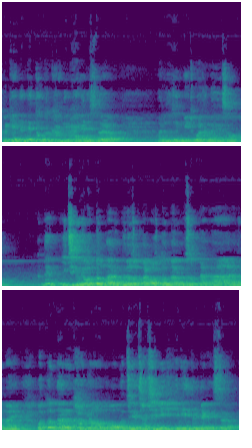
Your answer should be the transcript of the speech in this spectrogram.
그렇게 했는데 또 그 강의를 하게 됐어요. 아는 선생님이 도와달라 해서 근데 이 지금이 어떤 날은 무너졌다가 어떤 날은 웃었다가 라는 말이 어떤 날은 가면 너무 제 자신이 힘이 들 때가 있어요.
